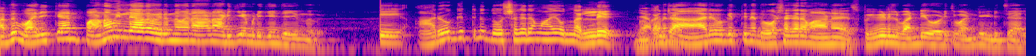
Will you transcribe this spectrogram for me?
അത് വലിക്കാൻ പണമില്ലാതെ വരുന്നവനാണ് അടിക്കുകയും പിടിക്കുകയും ചെയ്യുന്നത്. ഈ ആരോഗ്യത്തിന് ദോഷകരമായ ഒന്നല്ലേ? ഞാൻ ആരോഗ്യത്തിന് ദോഷകരമാണ് സ്പീഡിൽ വണ്ടി ഓടിച്ച് വണ്ടി ഇടിച്ചാൽ.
